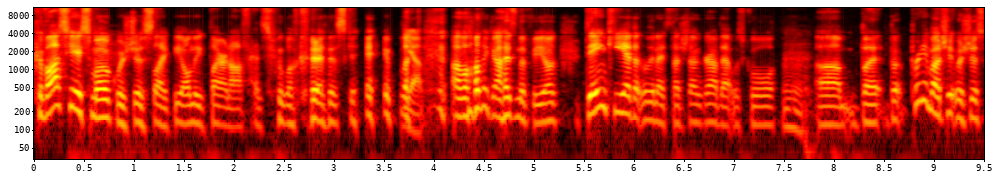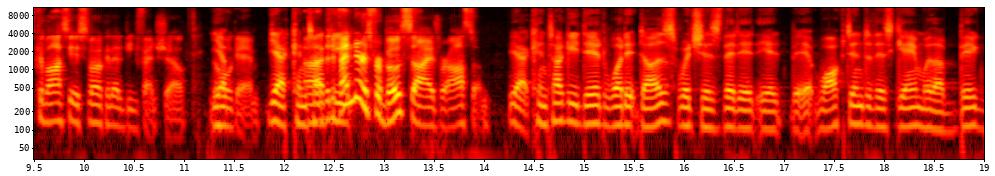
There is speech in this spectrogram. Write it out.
Kavosiey Smoke was just like the only player on offense who looked good in this game. like, Yeah. of all the guys in the field, Dane Key had that really nice touchdown grab. That was cool. Mhm. Um, but but pretty much it was just Kavosiey Smoke and then a defense show the Yep. whole game. Yeah, Uh, Kentucky. the defenders for both sides were awesome. Yeah, Kentucky did what it does, which is that it, it it walked into this game with a big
